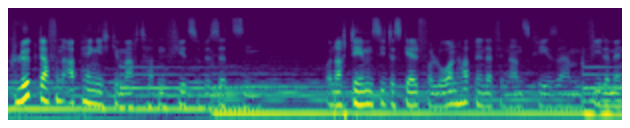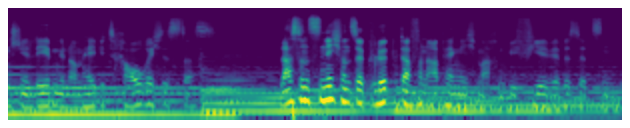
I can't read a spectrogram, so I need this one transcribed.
Glück davon abhängig gemacht hatten, viel zu besitzen. Und nachdem sie das Geld verloren hatten in der Finanzkrise, haben viele Menschen ihr Leben genommen. Hey, wie traurig ist das? Lass uns nicht unser Glück davon abhängig machen, wie viel wir besitzen.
